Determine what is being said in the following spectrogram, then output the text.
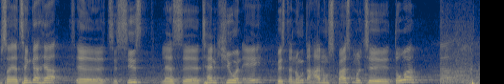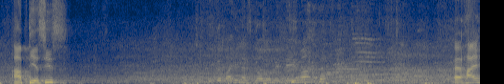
Så jeg tænker her øh, til sidst, lad os øh, tage en Q&A, hvis der er nogen, der har nogle spørgsmål til Dora. Abdi Aziz. Uh, hej.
